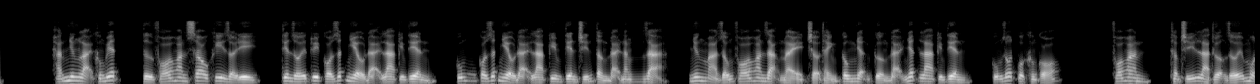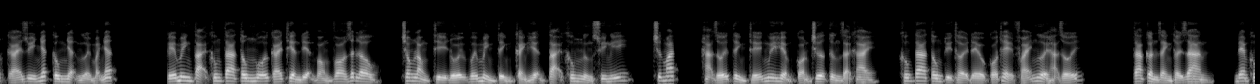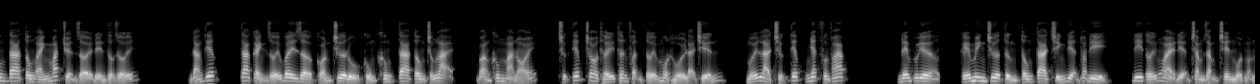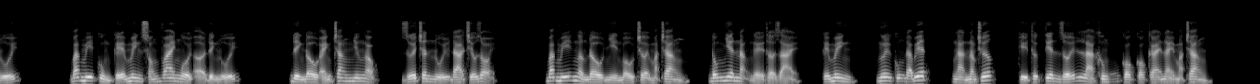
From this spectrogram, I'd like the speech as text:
Hắn nhưng lại không biết, từ phó hoan sau khi rời đi, tiên giới tuy có rất nhiều đại la kim tiên, cũng có rất nhiều đại la kim tiên chín tầng đại năng giả, nhưng mà giống phó hoan dạng này trở thành công nhận cường đại nhất la kim tiên, cũng rốt cuộc không có phó hoan, thậm chí là thượng giới một cái duy nhất công nhận người mạnh nhất. Kế minh tại không ta tông mỗi cái thiền điện vòng vo rất lâu, trong lòng thì đối với mình tình cảnh hiện tại không ngừng suy nghĩ, trước mắt, hạ giới tình thế nguy hiểm còn chưa từng giải khai, không ta tông tùy thời đều có thể phái người hạ giới. Ta cần dành thời gian, đem không ta tông ánh mắt chuyển rời đến thượng giới. Đáng tiếc, ta cảnh giới bây giờ còn chưa đủ cùng không ta tông chống lại, bằng không mà nói, trực tiếp cho thấy thân phận tới một hồi đại chiến, mới là trực tiếp nhất phương pháp. Đêm khuya, kế minh chưa từng tông ta chính điện thoát đi đi tới ngoài điện trăm dặm trên một ngọn núi. Bác mỹ cùng kế minh sóng vai ngồi ở đỉnh núi đỉnh đầu ánh trăng như ngọc dưới chân núi đá chiếu rọi. Bác mỹ ngẩng đầu nhìn bầu trời mặt trăng bỗng nhiên nặng nề thở dài kế minh ngươi cũng đã biết ngàn năm trước kỳ thực tiên giới là không có, có cái này mặt trăng.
